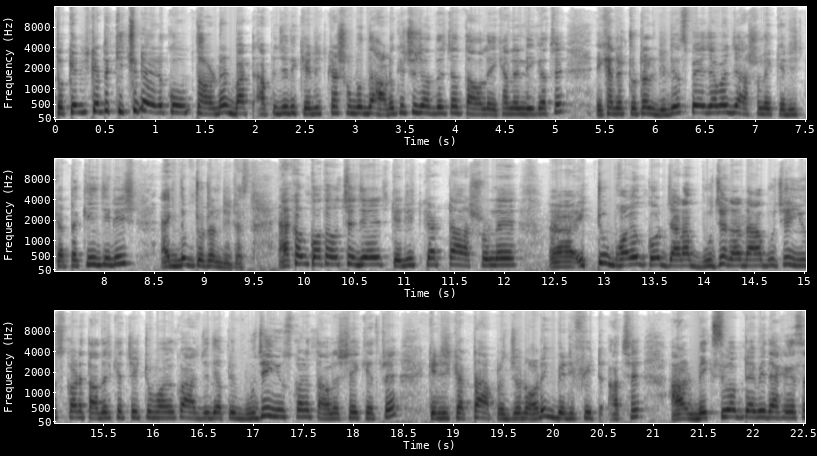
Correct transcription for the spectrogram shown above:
তো ক্রেডিট কার্ডটা কিছুটা এরকম ধরনের বাট আপনি যদি ক্রেডিট কার্ড সম্বন্ধে আরও কিছু জানতে চান, তাহলে এখানে লিঙ্ক আছে। এখানে টোটাল ডিটেলস পেয়ে যাবেন যে আসলে ক্রেডিট কার্ডটা কী জিনিস, একদম টোটাল ডিটেলস এখন কথা হচ্ছে যে ক্রেডিট কার্ডটা আসলে একটু ভয়ঙ্কর। যারা বুঝে না না বুঝে ইউজ করে, তাদের ক্ষেত্রে একটু ভয়ঙ্কর। আর যদি আপনি বুঝে ইউজ করেন, তাহলে সেই ক্ষেত্রে ক্রেডিট কার্ডটা আপনার জন্য অনেক বেনিফিট আছে। আর ম্যাক্সিমাম টাইমে দেখা গেছে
